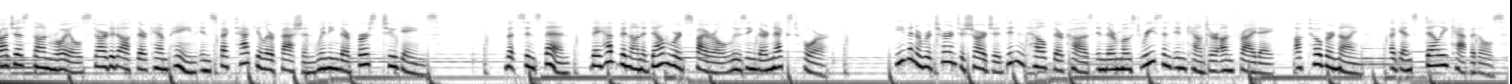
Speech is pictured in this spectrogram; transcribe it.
Rajasthan Royals started off their campaign in spectacular fashion winning their first two games. But since then, they have been on a downward spiral losing their next four. Even a return to Sharjah didn't help their cause in their most recent encounter on Friday, October 9, against Delhi Capitals.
